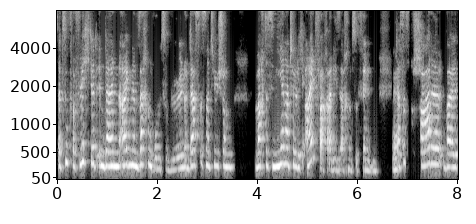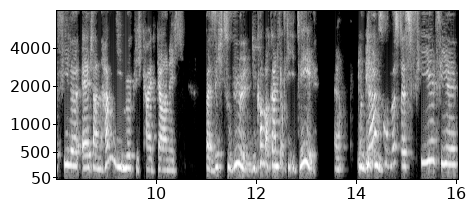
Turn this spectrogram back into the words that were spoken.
dazu verpflichtet, in deinen eigenen Sachen rumzuwühlen. Und das ist natürlich schon macht es mir natürlich einfacher, die Sachen zu finden. Ja. Das ist schade, weil viele Eltern haben die Möglichkeit gar nicht, bei sich zu wühlen. Die kommen auch gar nicht auf die Idee. Ja. Und dazu müsste es viel, viel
